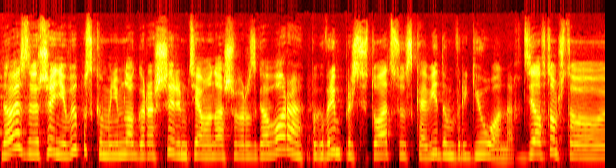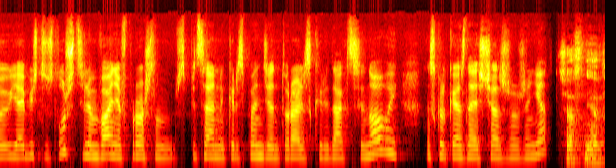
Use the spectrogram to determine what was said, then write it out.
Давай в завершении выпуска мы немного расширим тему нашего разговора, поговорим про ситуацию с ковидом в регионах. Дело в том, что я объясню слушателям, Ваня в прошлом специальный корреспондент уральской редакции «Новый». Насколько я знаю, сейчас же уже нет. Сейчас нет.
